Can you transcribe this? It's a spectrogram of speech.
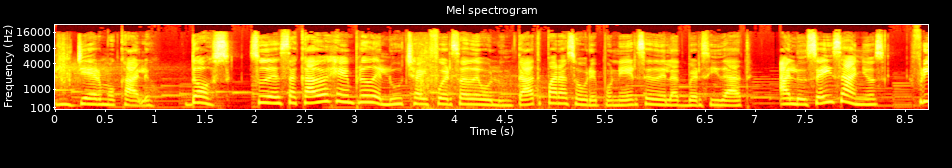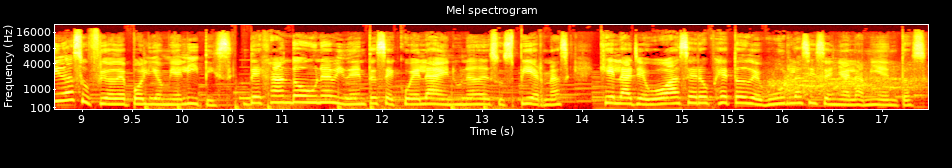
Guillermo Calo. 2. Su destacado ejemplo de lucha y fuerza de voluntad para sobreponerse de la adversidad. A los seis años, Frida sufrió de poliomielitis, dejando una evidente secuela en una de sus piernas que la llevó a ser objeto de burlas y señalamientos.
